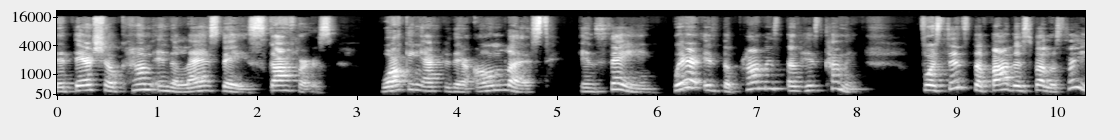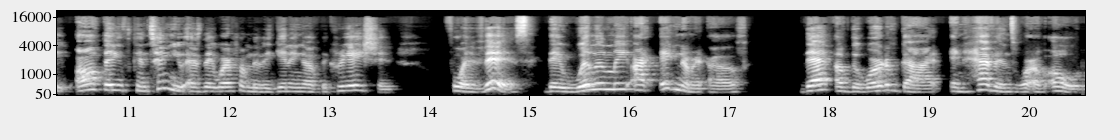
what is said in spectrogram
that there shall come in the last days scoffers, walking after their own lust, and saying, Where is the promise of his coming? For since the fathers fell asleep, all things continue as they were from the beginning of the creation. For this they willingly are ignorant of, that of the word of God, and heavens were of old,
